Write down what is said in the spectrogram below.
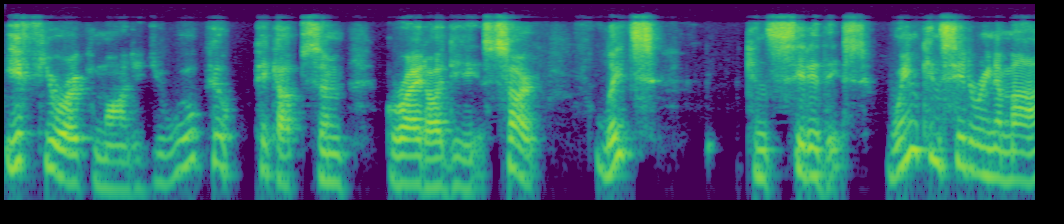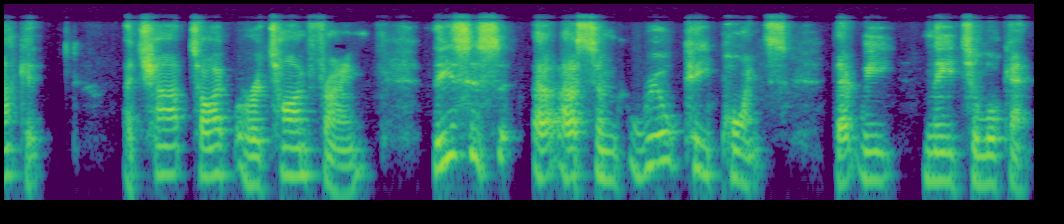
if you're open-minded, you will pick up some great ideas. So let's consider this. When considering a market, a chart type or a time frame, these is, uh, are some real key points that we need to look at.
